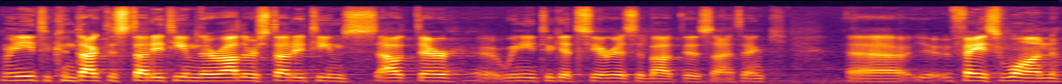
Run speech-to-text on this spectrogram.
we need to conduct a study team. There are other study teams out there. Uh, we need to get serious about this, I think. Uh, phase one.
